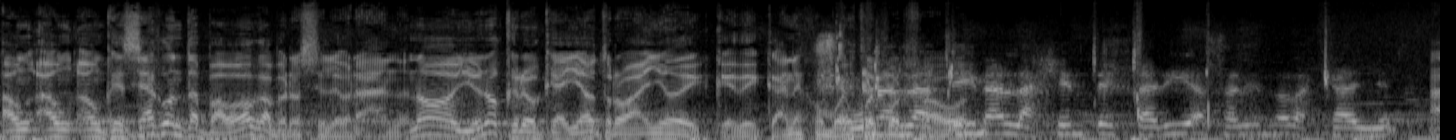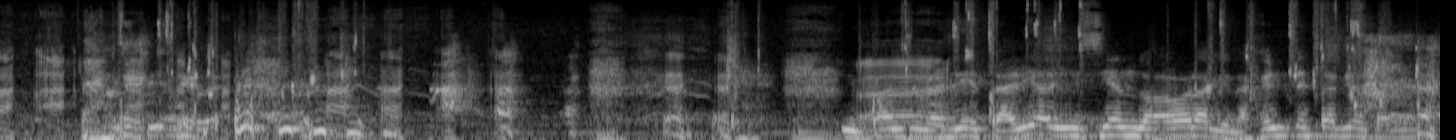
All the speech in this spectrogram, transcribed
aun- aun- aunque sea con tapaboca, pero celebrando. No, yo no creo que haya otro año de, que- de canes como Según este, por favor. latinas, la gente estaría saliendo a las calles. Y Pancho les estaría diciendo ahora que la gente estaría también.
